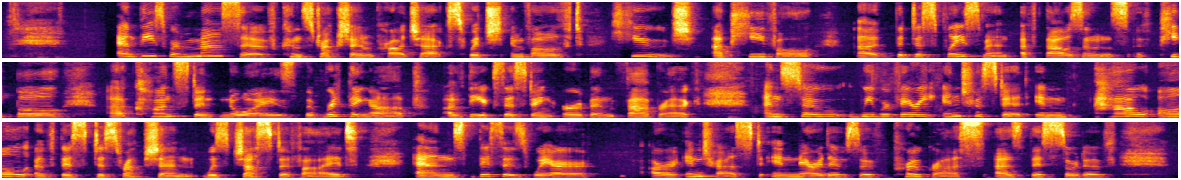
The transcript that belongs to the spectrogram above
And these were massive construction projects which involved huge upheaval, uh, the displacement of thousands of people, uh, constant noise, the ripping up of the existing urban fabric. And so we were very interested in how all of this disruption was justified. And this is where our interest in narratives of progress as this sort of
